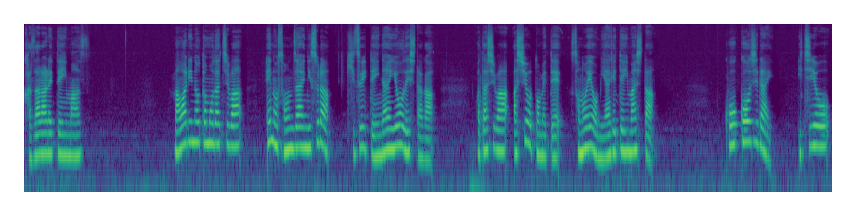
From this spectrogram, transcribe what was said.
飾られています。周りの友達は絵の存在にすら気づいていないようでしたが、私は足を止めてその絵を見上げていました。高校時代、一応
